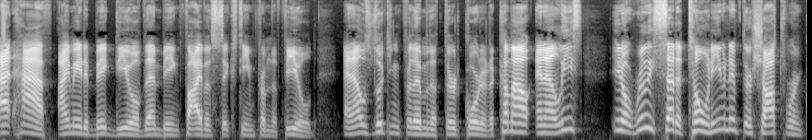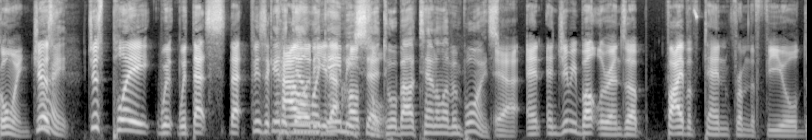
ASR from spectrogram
At half, I made a big deal of them being five of sixteen from the field, and I was looking for them in the third quarter to come out and at least you know, really set a tone, even if their shots weren't going. Just Right. just play with, with that that physicality, Get it down like that Amy hustle. said to about 10, 11 points. Yeah, and, and Jimmy Butler ends up five of ten from the field.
